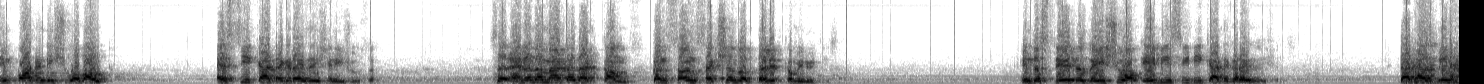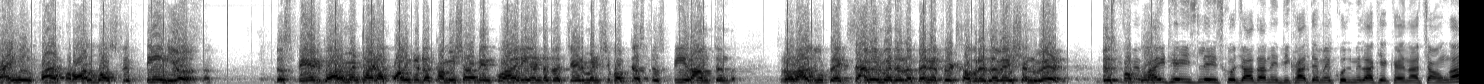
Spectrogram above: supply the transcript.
important issue about S C categorization issue sir Sir, another matter that comes concerns sections of Dalit communities. In the state is the issue of ABCD categorizations. That has been hanging fire for almost 15 years, sir. The state government had appointed a commission of inquiry under the chairmanship of Justice P. Ramchandra Raju to examine whether the benefits of reservation were इसमें है इसलिए इसको ज़्यादा नहीं दिखाते मैं कुल मिला के कहना चाहूँगा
